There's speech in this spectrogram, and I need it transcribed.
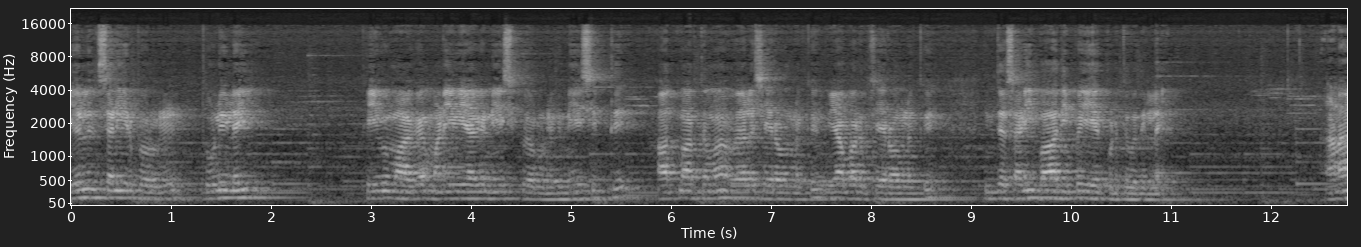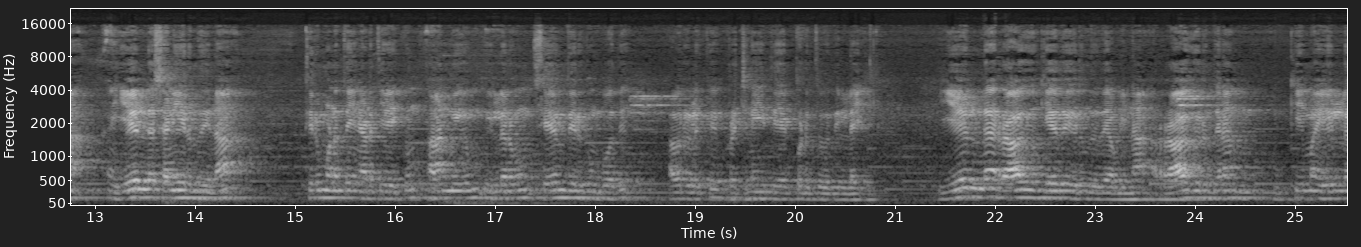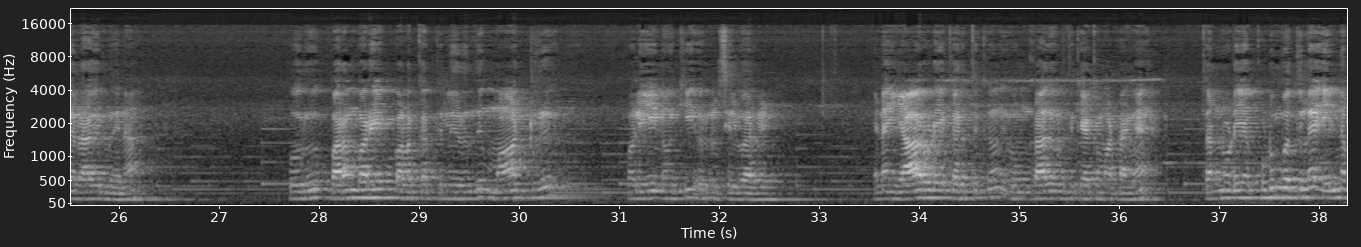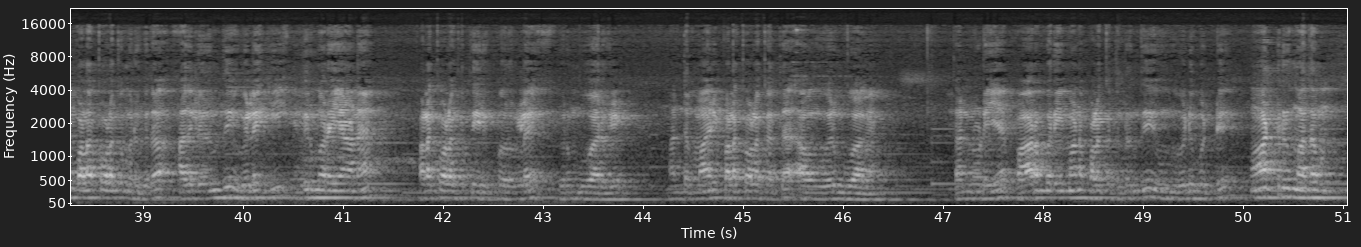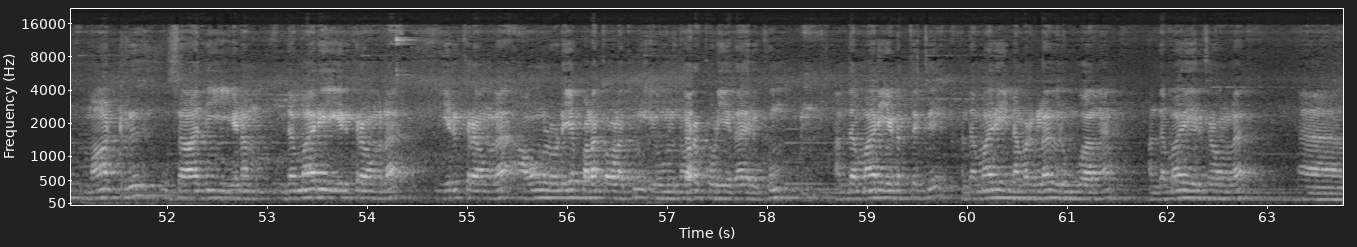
ஏழில் சனி இருப்பவர்கள் தொழிலை தெய்வமாக மனைவியாக நேசிப்பவர்களுக்கு நேசித்து ஆத்மார்த்தமாக வேலை செய்கிறவங்களுக்கு வியாபாரம் செய்கிறவங்களுக்கு இந்த சனி பாதிப்பை ஏற்படுத்துவதில்லை. ஆனால் ஏழில் சனி இருந்ததுன்னா திருமணத்தை நடத்தி வைக்கும் ஆன்மீகம் இல்லறமும் சேர்ந்து இருக்கும்போது அவர்களுக்கு பிரச்சனையை ஏற்படுத்துவதில்லை. ஏழில் ராகு கேது இருந்தது அப்படின்னா ராகு இருந்ததுன்னா முக்கியமாக ஏழில் ராகு இருந்ததுன்னா ஒரு பரம்பரை பழக்கத்திலிருந்து மாற்று வழியை நோக்கி இவர்கள் செல்வார்கள். ஏன்னா யாருடைய கருத்துக்கும் இவங்க காது கொடுத்து கேட்க மாட்டாங்க. தன்னுடைய குடும்பத்தில் என்ன பழக்க வழக்கம் இருக்குதோ அதிலிருந்து விலகி எதிர்மறையான பழக்க வழக்கத்தை இருப்பவர்களை விரும்புவார்கள். அந்த மாதிரி பழக்க வழக்கத்தை அவங்க விரும்புவாங்க. தன்னுடைய பாரம்பரியமான பழக்கத்திலிருந்து இவங்க விடுபட்டு மாற்று மதம் மாற்று சாதி இனம் இந்த மாதிரி இருக்கிறவங்கள இருக்கிறவங்கள அவங்களுடைய பழக்க வழக்கம் இவங்களுக்கு வரக்கூடியதாக இருக்கும். அந்த மாதிரி இடத்துக்கு அந்த மாதிரி நபர்களை விரும்புவாங்க. அந்த மாதிரி இருக்கிறவங்கள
